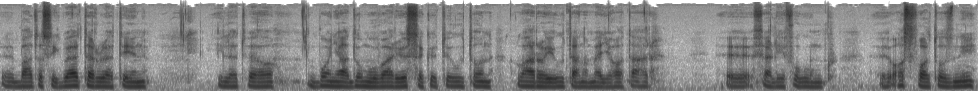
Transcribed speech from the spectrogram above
Bátaszik belterületén, illetve a Bonyá Domóvári összekötő úton, Várai után a megye határ felé fogunk aszfaltozni.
